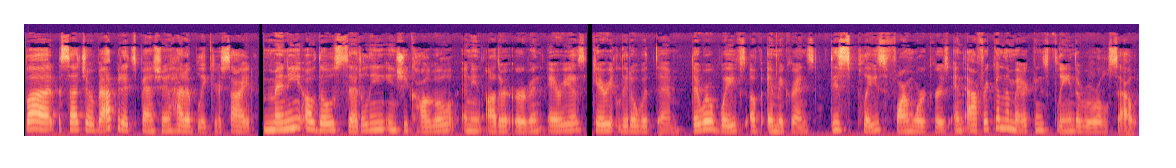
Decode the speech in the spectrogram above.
But such a rapid expansion had a bleaker side. Many of those settling in Chicago and in other urban areas carried little with them. There were waves of immigrants, displaced farm workers, and African Americans fleeing the rural South.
